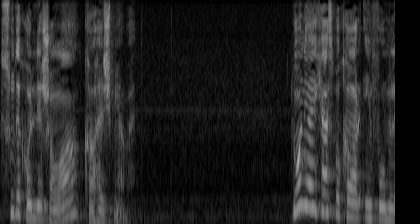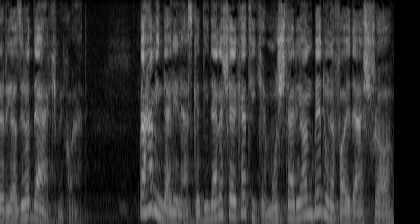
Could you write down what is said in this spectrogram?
سود کلی شما کاهش می آورد دنیای کسب و کار این فرمول ریاضی را درک می کند به همین دلیل است که دیدن شرکتی که مشتریان بدون فایده را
